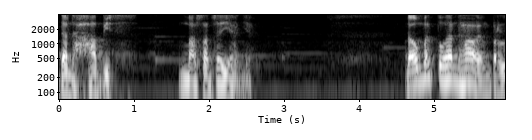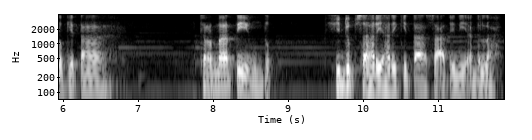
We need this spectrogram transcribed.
dan habis masa jayanya. Nah umat Tuhan hal yang perlu kita cermati untuk hidup sehari-hari kita saat ini adalah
